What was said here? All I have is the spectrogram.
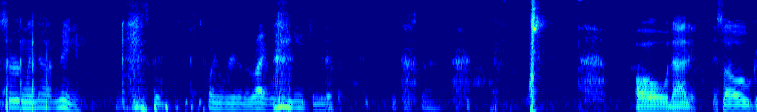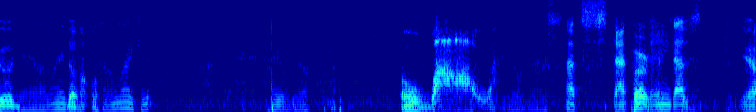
Certainly not me. Let's go point over here to the right where we need to get this done. Oh, that is so good. Yeah, I like No. it. I like it. There we go. Oh, wow. Really nice. That's that perfect. Thank That you. is, yeah.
